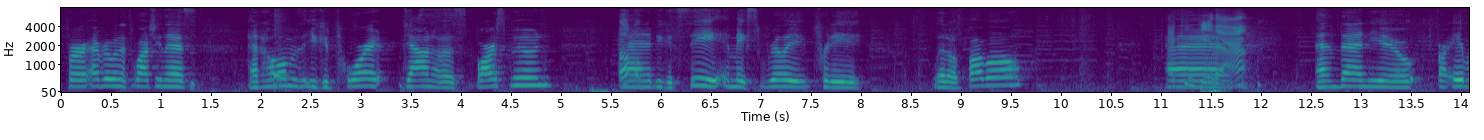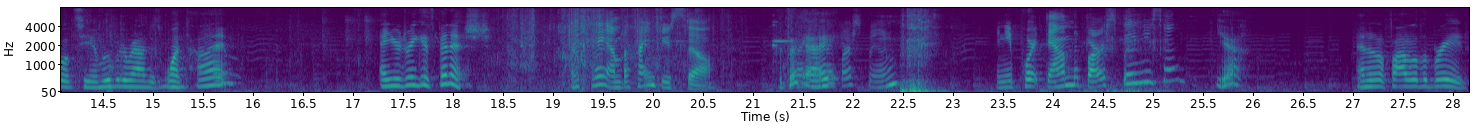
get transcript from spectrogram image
for everyone that's watching this at home is that you could pour it down a bar spoon. Oh. And if you could see, it makes really pretty little bubble. I can do that. And then you are able to move it around just one time. And your drink is finished. Okay, I'm behind you still. It's I have okay. bar spoon. And you pour it down the bar spoon, you said? Yeah. And it'll follow the braid.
